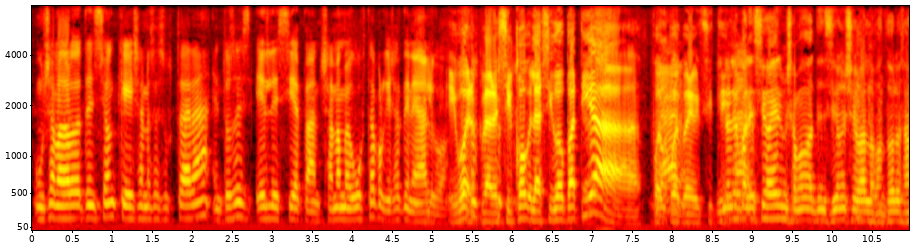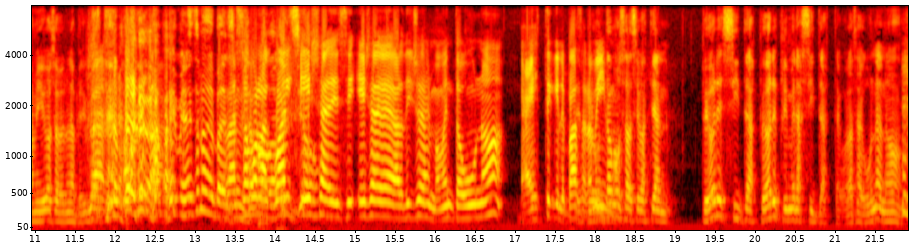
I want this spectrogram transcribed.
un llamador de atención que ella no se asustara, entonces él decía tan, ya no me gusta porque ya tiene algo. Y bueno, claro, psico- la psicopatía puede, Claro. puede Y existir. no le pareció a él un llamado de atención llevarlo con todos los amigos a ver una película. Claro. Eso no me pareció un Razón por la cual ella, ella debe haber dicho desde el momento uno, a este que le pasa Le lo mismo. preguntamos a Sebastián, peores citas, peores primeras citas, ¿te acordás alguna? No.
